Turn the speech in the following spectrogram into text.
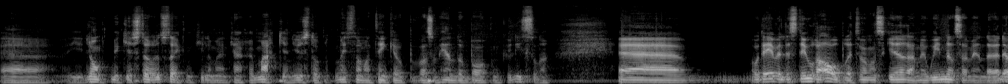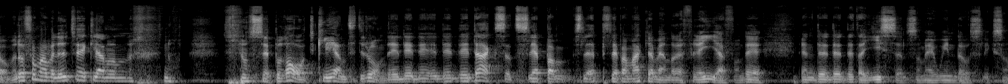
Eh, I långt mycket större utsträckning till och med kanske Macen. Just åtminstone om man tänker på vad som händer bakom kulisserna. Eh, och det är väl det stora avbrätt vad man ska göra med Windows-användare då. Men då får man väl utveckla någon, någon, någon separat klient till dem. Det, det, det, det, är dags att släppa, släpp, släppa Mac-användare fria från det, den, det, det, detta gissel som är Windows. Liksom.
